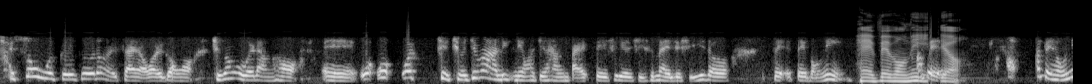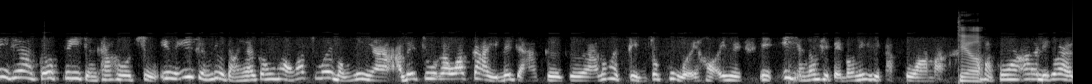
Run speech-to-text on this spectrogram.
所以所有哥哥都会使啊！我来讲哦，就讲有的人吼，诶，我我我像像即马你另外一项白白色的其实卖就是迄个白白凤梨，嘿，白凤梨对。啊，白凤梨即个果比以前较好煮，因为以前你有当下讲吼，我煮个凤梨啊，啊要煮到我介意要食哥哥啊，拢会炖足久诶吼，因为以以前拢是白凤梨是拍干嘛，啊拍干啊，你过来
